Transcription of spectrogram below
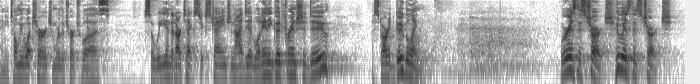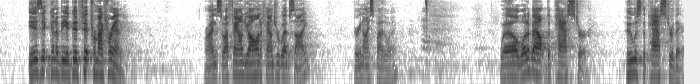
and he told me what church and where the church was. So we ended our text exchange, and I did what any good friend should do I started Googling. Where is this church? Who is this church? Is it going to be a good fit for my friend? All right, and so I found y'all and I found your website. Very nice, by the way. Well, what about the pastor? Who was the pastor there?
